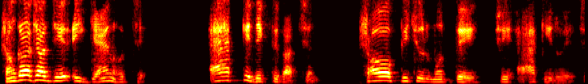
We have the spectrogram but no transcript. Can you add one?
শঙ্করাচার্যের এই জ্ঞান হচ্ছে এককে দেখতে পাচ্ছেন। সব কিছুর মধ্যে সে একই রয়েছে।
